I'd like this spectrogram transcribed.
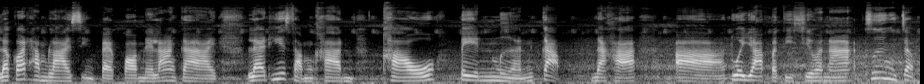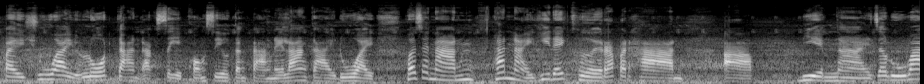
แล้วก็ทำลายสิ่งแปลกปลอมในร่างกาย และที่สำคัญเขาเป็นเหมือนกับนะคะตัวยาปฏิชีวนะ ซึ่งจะไปช่วยลดการอักเสบของเซลล์ต่างๆ ในร่างกายด้วย เพราะฉะนั้นท่านไหนที่ได้เคยรับประทาน BM9 จะรู้ว่า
